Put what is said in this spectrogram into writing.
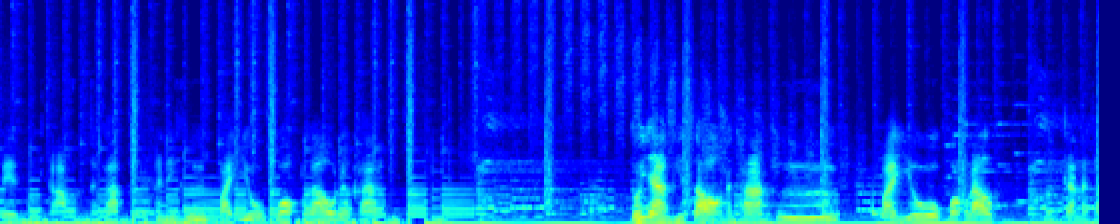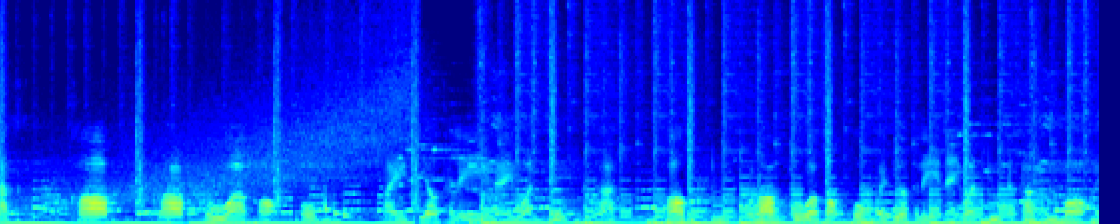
เป็นกรรมนะคะ อันนี้คือประโยคบอกเล่านะคะ ตัวอย่างที่สองนะคะคือประโยคบอกเล่าเหมือนกันนะคะ ครอบครอบครัวของผมไปเที่ยวทะเลในวันหยุดนะคะ ครอบครอบครัวของผมไปเที่ยวทะเลในวันหยุดนะคะ คือบอกให้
